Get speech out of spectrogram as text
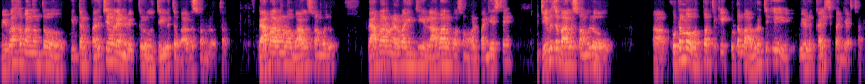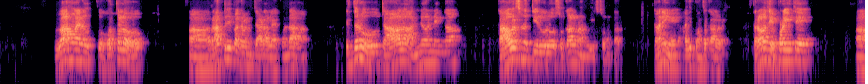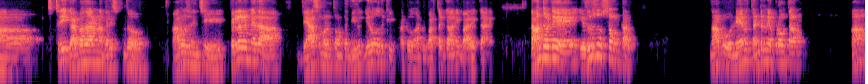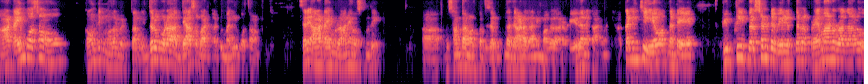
వివాహ బంధంతో ఇద్దరు పరిచయం లేని వ్యక్తులు జీవిత భాగస్వాములు అవుతారు. వ్యాపారంలో భాగస్వాములు వ్యాపారం నిర్వహించి లాభాల కోసం వాళ్ళు పనిచేస్తే జీవిత భాగస్వాములు కుటుంబ ఉత్పత్తికి కుటుంబ అభివృద్ధికి వీళ్ళు కలిసి పనిచేస్తారు. వివాహమైన కొత్తలో రాత్రి పగలని తేడా లేకుండా ఇద్దరు చాలా అన్యోన్యంగా కావలసిన తీరులో సుఖాలను అనుభవిస్తూ ఉంటారు. కానీ అది కొంతకాలమే. తర్వాత ఎప్పుడైతే స్త్రీ గర్భధారణ ధరిస్తుందో ఆ రోజు నుంచి పిల్లల మీద ధ్యాస మలుతూ ఉంటుంది. ఇరు ఇరువురికి అటు అటు భర్తకు కానీ భార్యకు కానీ దాంతో ఎదురు చూస్తూ ఉంటారు. నాకు నేను తండ్రిని ఎప్పుడవుతాను? ఆ టైం కోసం కౌంటింగ్ మొదలు పెడతారు. ఇద్దరు కూడా ధ్యాస అటు మగిలిపోతూ ఉంటుంది. సరే ఆ టైం రానే వస్తుంది. సంతానోత్పత్తి జరుగుతుంది అది ఆడ కానీ మగ కానివ్వండి ఏదైనా కానివ్వండి. అక్కడి నుంచి ఏమవుతుందంటే ఫిఫ్టీ పర్సెంట్ వీళ్ళిద్దరు ప్రేమానురాగాలు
